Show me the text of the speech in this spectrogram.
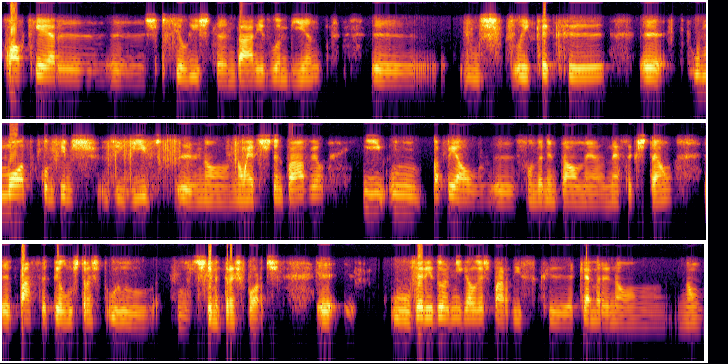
qualquer uh, especialista da área do ambiente uh, nos explica que o modo como temos vivido não, não é sustentável e um papel fundamental nessa questão passa pelo o, o, sistema de transportes. O vereador Miguel Gaspar disse que a Câmara não, não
